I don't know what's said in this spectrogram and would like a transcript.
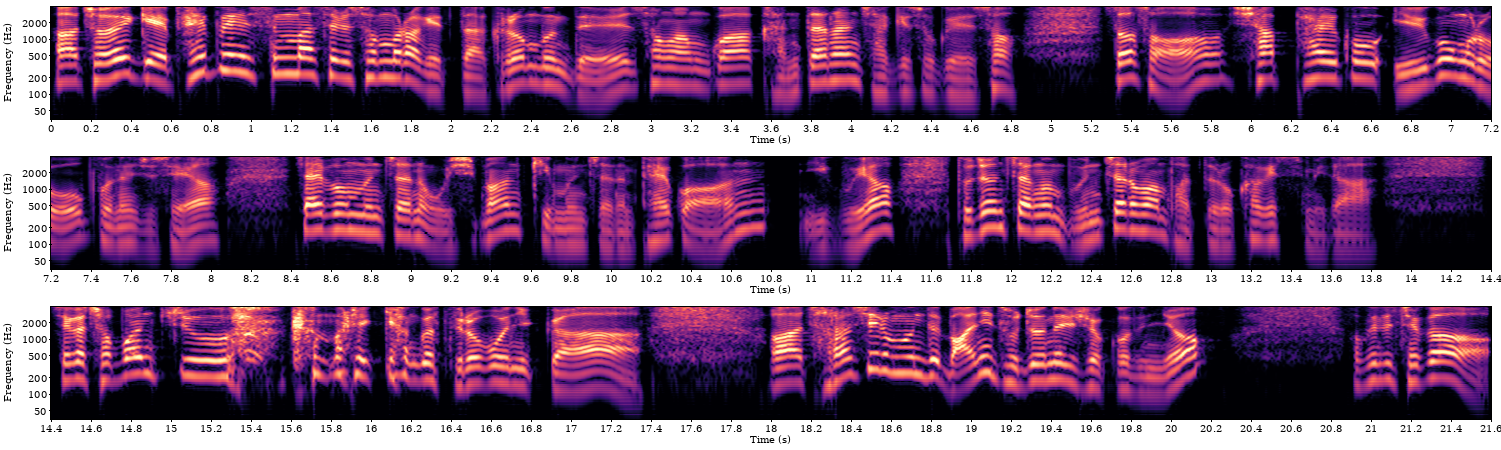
아, 저에게 패배의 쓴맛을 선물하겠다. 그런 분들 성함과 간단한 자기소개에서 써서 샵8910으로 보내주세요. 짧은 문자는 50원, 긴 문자는 100원이고요. 도전장은 문자로만 받도록 하겠습니다. 제가 저번 주 끝말잇기 한 거 들어보니까 아, 잘하시는 분들 많이 도전해 주셨거든요. 아, 근데 제가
